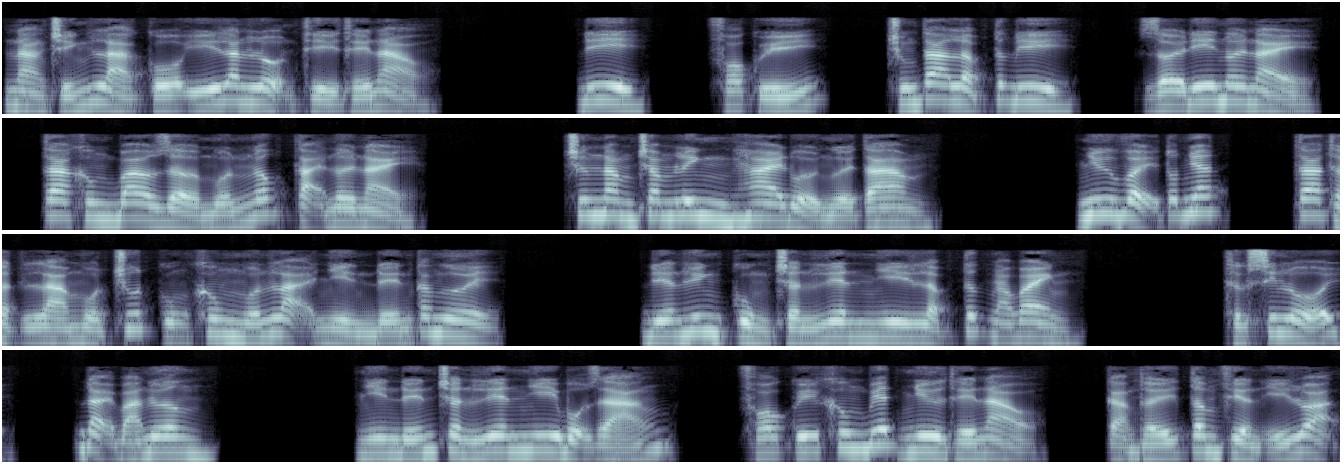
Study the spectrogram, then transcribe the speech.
nàng chính là cố ý lăn lộn thì thế nào. Đi, phó quý, chúng ta lập tức đi, rời đi nơi này, ta không bao giờ muốn ngốc tại nơi này. chương 502 đuổi người tam. Như vậy tốt nhất, ta thật là một chút cũng không muốn lại nhìn đến các ngươi. Điền Hinh cùng Trần Liên Nhi lập tức náo banh. Thực xin lỗi, đại bá nương. Nhìn đến Trần Liên Nhi bộ dáng, phó quý không biết như thế nào, cảm thấy tâm phiền ý loạn.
